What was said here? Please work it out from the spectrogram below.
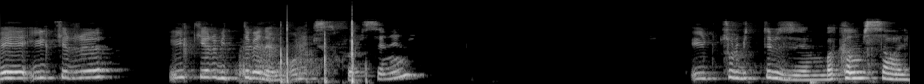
Ve ilk yarı ilk yarı bitti benim. 12-0. Senin? İlk tur bitti bizim. Bakalım Salih.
